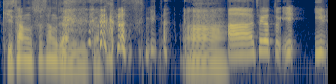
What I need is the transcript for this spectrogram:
기상 수상자 아닙니까? 그렇습니다. 아. 아, 제가 또 일, 일,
